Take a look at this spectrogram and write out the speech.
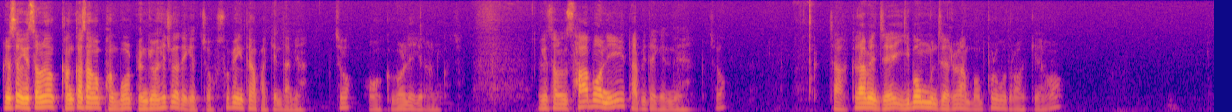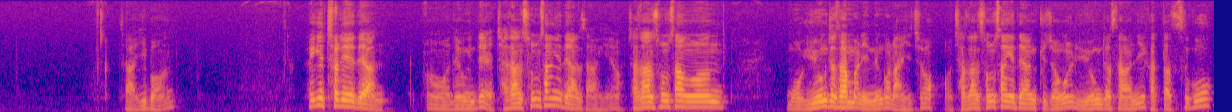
그래서 여기서는 감가상각 방법을 변경해 줘야 되겠죠. 소비 행태가 바뀐다면. 그죠? 어, 그걸 얘기를 하는 거죠. 여기서는 4번이 답이 되겠네. 그죠? 자, 그 다음에 이제 2번 문제를 한번 풀어보도록 할게요. 자, 2번. 회계 처리에 대한 어, 내용인데 자산 손상에 대한 사항이에요. 자산 손상은 뭐 유용자산만 있는 건 아니죠. 어, 자산 손상에 대한 규정을 유용자산이 갖다 쓰고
